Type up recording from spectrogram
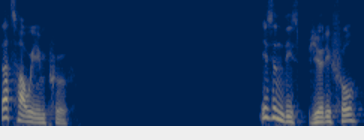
That's how we improve. Isn't this beautiful?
